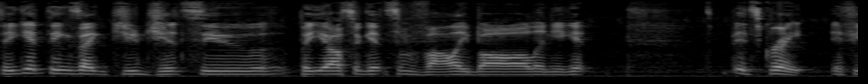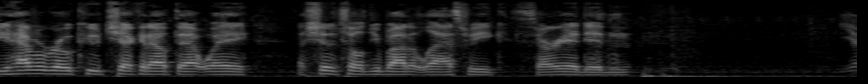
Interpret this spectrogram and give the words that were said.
So you get things like jujitsu, but you also get some volleyball, and you get it's great. If you have a Roku, check it out that way. I should have told you about it last week. Sorry I didn't. Yeah,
